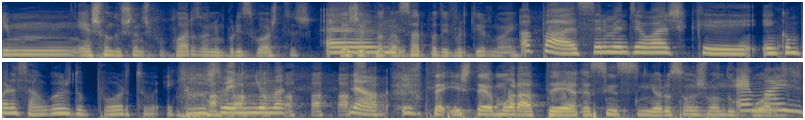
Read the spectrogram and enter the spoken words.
E hum, és fã dos Santos Populares ou nem por isso gostas? É giro para dançar, para divertir, não é? Opa, sinceramente eu acho que em comparação com os do Porto, aqui isto é nenhuma. Não, isto Isto é, é amor à terra, sim senhor. O São João do é Porto. mais.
